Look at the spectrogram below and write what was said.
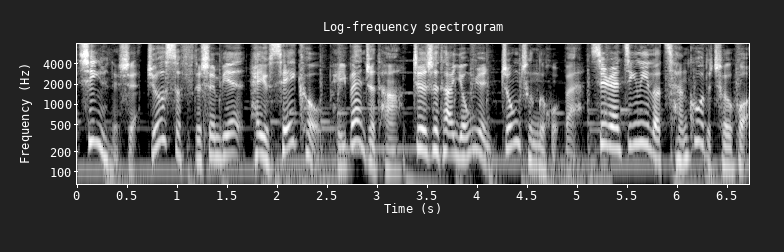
幸运的是，Joseph 的身边还有 Seiko 陪伴着他，这是他永远忠诚的伙伴。虽然经历了残酷的车祸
